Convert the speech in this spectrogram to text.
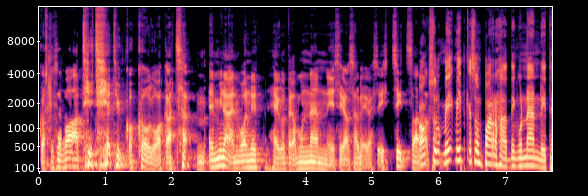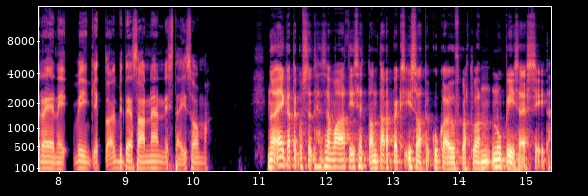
Koska se vaatii tietyn koko luokan, että sä- en- minä en voi nyt heilutella mun nänniä siellä salilla. Siis sit sanotaan. Onko sul, mi- mitkä sun parhaat niin nännitreenivinkit on, että miten saa nännistä isomman? No ei kato, kun se, se vaatii se, että on tarpeeksi isot, että kukaan ei uskalla tulla nupisee siitä.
